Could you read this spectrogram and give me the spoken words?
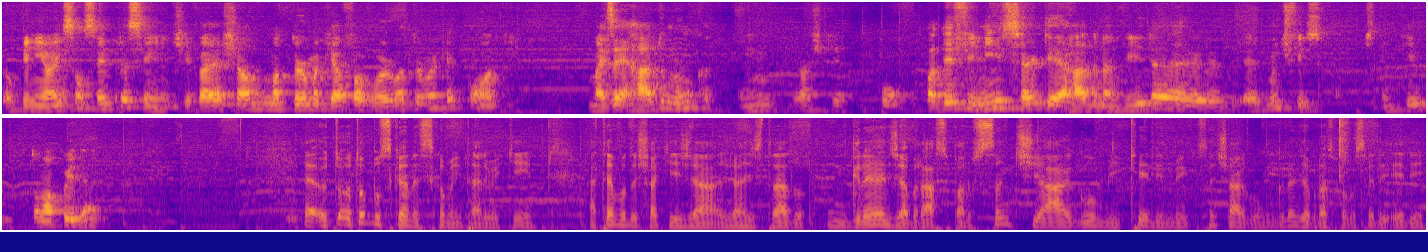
Opiniões são sempre assim. A gente vai achar uma turma que é a favor uma turma que é contra. Mas errado nunca. Tem- Eu acho que para definir certo e errado na vida é, é muito difícil. cara. A gente tem que tomar cuidado. É, eu, tô, eu tô buscando esse comentário aqui. Até vou deixar aqui já, já registrado um grande abraço para o Santiago Michelino. Santiago, um grande abraço para você. Ele, ele,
